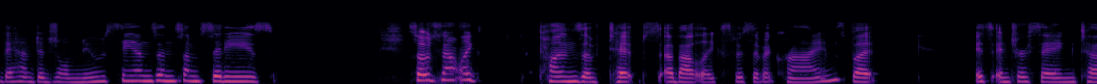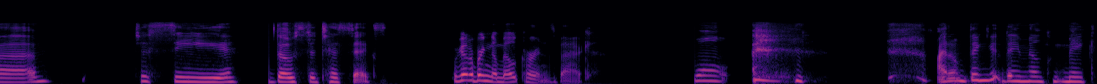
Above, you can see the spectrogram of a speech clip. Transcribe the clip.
They have digital newsstands in some cities. So it's not like tons of tips about like specific crimes, but it's interesting to to see those statistics. We got to bring the milk cartons back. Well, I don't think they milk make.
